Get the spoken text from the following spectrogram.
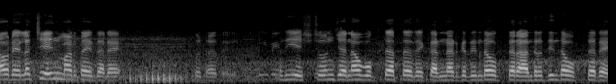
ಅವರೆಲ್ಲ ಚೇಂಜ್ ಮಾಡ್ತಾ ಇದ್ದಾರೆ. ಗೊತ್ತಾಗ್ತದೆ. ಅದು ಎಷ್ಟೊಂದು ಜನ ಹೋಗ್ತಾ ಇರ್ತಾರೆ, ಕರ್ನಾಟಕದಿಂದ ಹೋಗ್ತಾರೆ, ಆಂಧ್ರದಿಂದ ಹೋಗ್ತಾರೆ.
